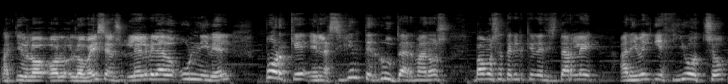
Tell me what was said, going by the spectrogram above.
Aquí lo, lo veis, le he leveleado un nivel porque en la siguiente ruta, hermanos, vamos a tener que necesitarle a nivel 18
